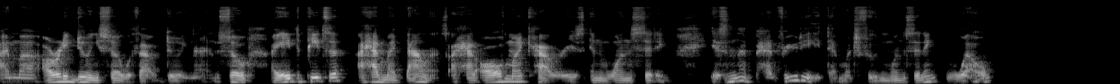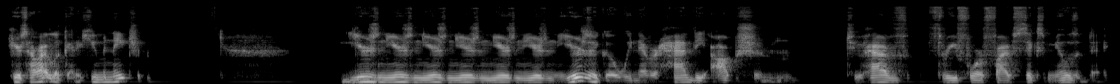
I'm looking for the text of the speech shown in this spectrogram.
I'm uh, already doing so without doing that. And so I ate the pizza. I had my balance. I had all of my calories in one sitting. Isn't that bad for you to eat that much food in one sitting? Well, here's how I look at it human nature years and years and years and years and years and years and years ago, we never had the option to have three, four, five, six meals a day.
